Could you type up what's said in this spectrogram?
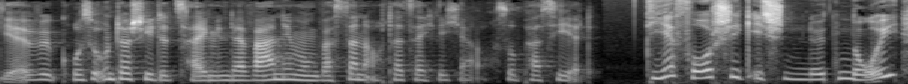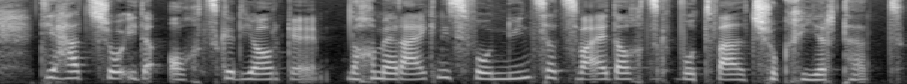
ja, große Unterschiede zeigen in der Wahrnehmung, was dann auch tatsächlich ja auch so passiert. Diese Forschung ist nicht neu, die hat es schon in den 80er Jahren gegeben, nach einem Ereignis von 1982, wo die Welt schockiert hat.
